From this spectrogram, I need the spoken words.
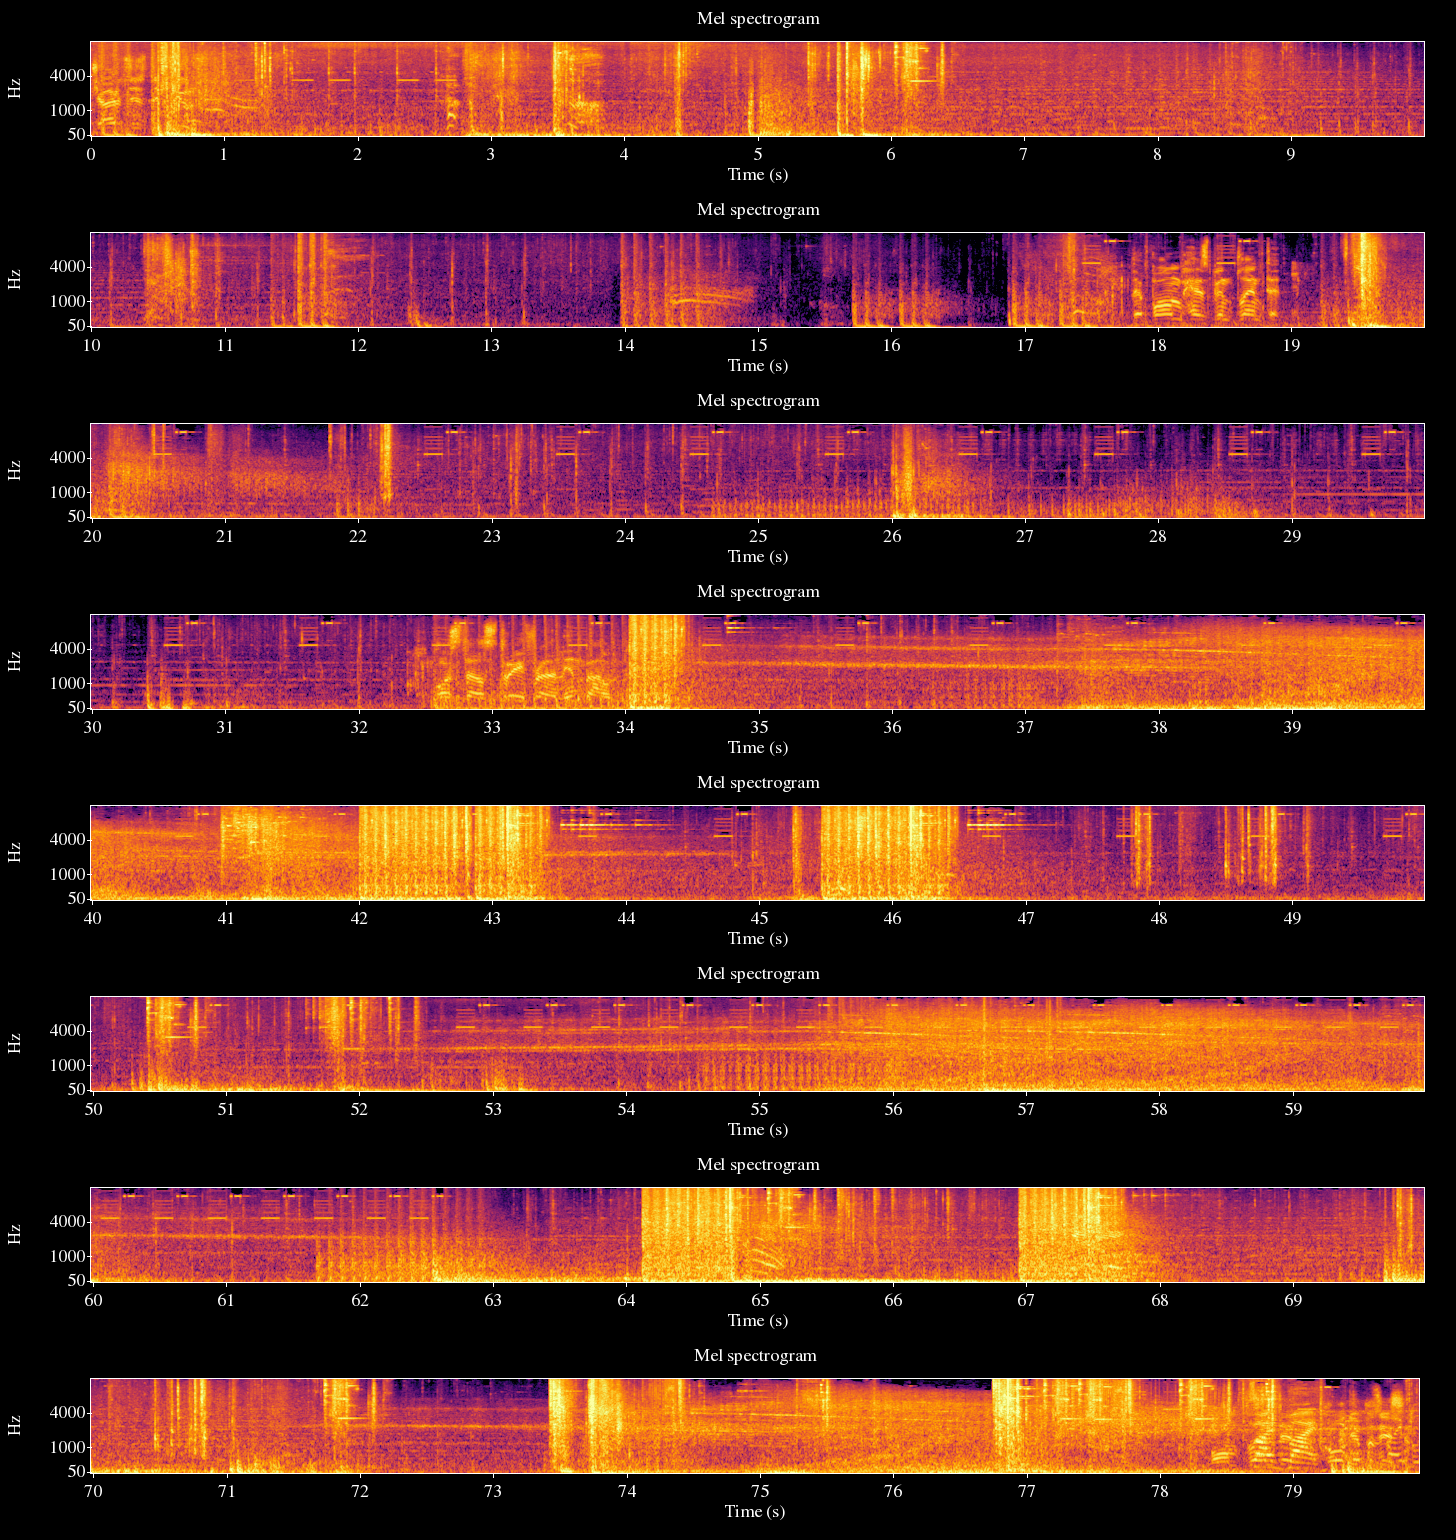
Charge is defused. The bomb has been planted. Hostile strafe run inbound. Bomb planted. Drive by. Hold your position.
